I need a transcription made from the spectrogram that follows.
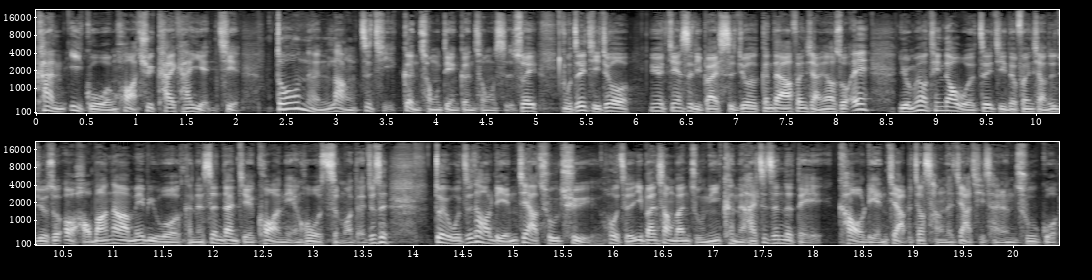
看异国文化，去开开眼界。都能让自己更充电、更充实，所以我这一集就因为今天是礼拜四，就跟大家分享一下，说，哎，有没有听到我这一集的分享？就觉得说，哦，好吧，那 maybe 我可能圣诞节、跨年或什么的，就是对我知道廉价出去，或者一般上班族，你可能还是真的得靠廉价比较长的假期才能出国，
